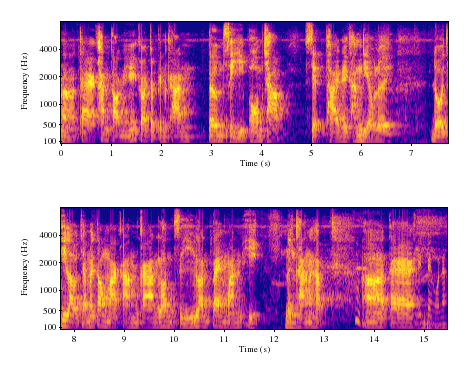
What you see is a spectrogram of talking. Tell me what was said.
อ่าแต่ขั้นตอนนี้ก็จะเป็นการเติมสีพร้อมฉาบเสร็จภายในครั้งเดียวเลย โดยที่เราจะไม่ต้องมาทำการล่อนสีล่อนแป้งมันอีกหนึ่งครั้งนะครับอ่าแต่นิดหนึ่งวะนะ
